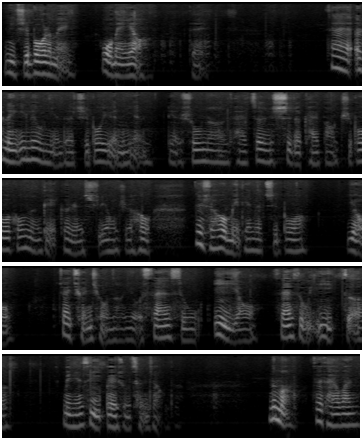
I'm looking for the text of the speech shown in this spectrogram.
你直播了没？我没有。对，在二零一六年的直播元年，脸书呢才正式的开放直播功能给个人使用之后，那时候每天的直播有在全球呢有三十五亿哦，三十五亿则，每年是以倍数成长。那么在台湾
